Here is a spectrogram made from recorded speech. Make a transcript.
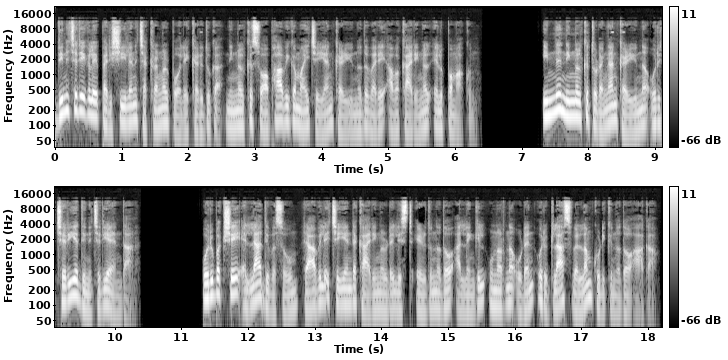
ദിനചര്യകളെ പരിശീലന ചക്രങ്ങൾ പോലെ കരുതുക നിങ്ങൾക്ക് സ്വാഭാവികമായി ചെയ്യാൻ കഴിയുന്നത് വരെ അവ കാര്യങ്ങൾ എളുപ്പമാക്കുന്നു. ഇന്ന് നിങ്ങൾക്ക് തുടങ്ങാൻ കഴിയുന്ന ഒരു ചെറിയ ദിനചര്യ എന്താണ്? ഒരുപക്ഷേ എല്ലാ ദിവസവും രാവിലെ ചെയ്യേണ്ട കാര്യങ്ങളുടെ ലിസ്റ്റ് എഴുതുന്നതോ അല്ലെങ്കിൽ ഉണർന്ന ഉടൻ ഒരു ഗ്ലാസ് വെള്ളം കുടിക്കുന്നതോ ആകാം.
